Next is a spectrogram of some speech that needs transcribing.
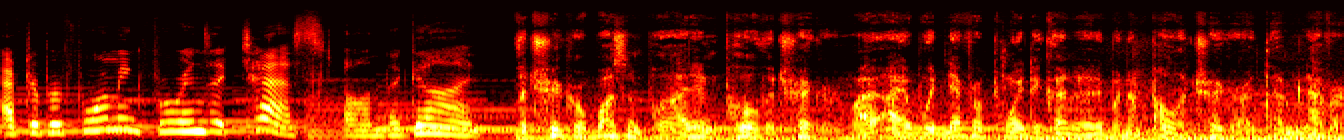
after performing forensic tests on the gun. The trigger wasn't pulled. I didn't pull the trigger. I, I would never point a gun at anyone and pull a trigger at them. Never.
